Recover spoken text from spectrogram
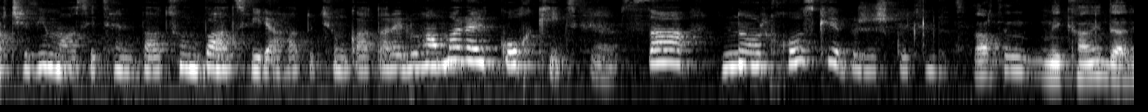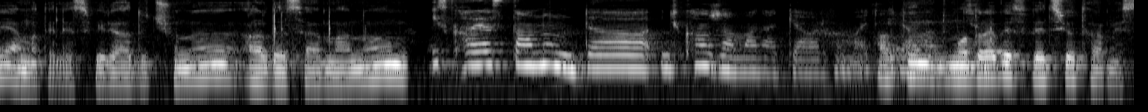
արխիվի մասից են բացում բաց վիրահատություն կատարելու համար, այլ կողքից։ Սա նոր խոսք է բժշկությունից։ Արդեն մի քանի դարի տարի է մտել այս վիրահատությունը արտասահմանում։ Իսկ Հայաստանում դա ինչքան ժամանակ է արվում այդ վիրահատությունը։ Արդեն մոտավորապես 6-7 ամիս։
